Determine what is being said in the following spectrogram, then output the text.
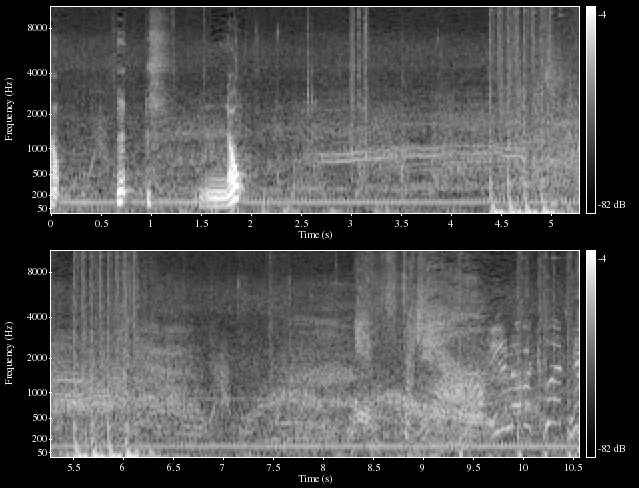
Nope. Mm. Nope. Need another clip here!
